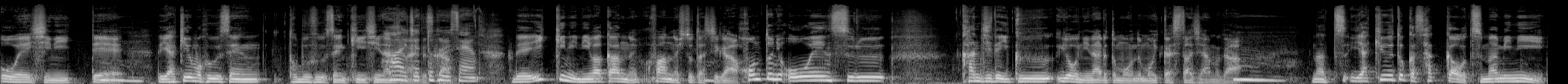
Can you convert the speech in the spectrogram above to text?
応援しに行って、で野球も風船、飛ぶ風船禁止になるじゃないですか。はいジェット風で、一気ににわかのファンの人たちが本当に応援する感じで行くようになると思うんで、もう一回スタジアムが。なつ野球とかサッカーをつまみに、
